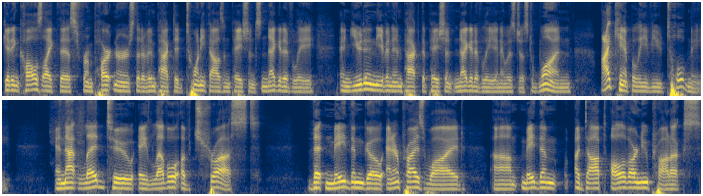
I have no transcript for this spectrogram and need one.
getting calls like this from partners that have impacted 20,000 patients negatively, and you didn't even impact the patient negatively, and it was just one. I can't believe you told me. And that led to a level of trust that made them go enterprise wide, um, made them adopt all of our new products.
